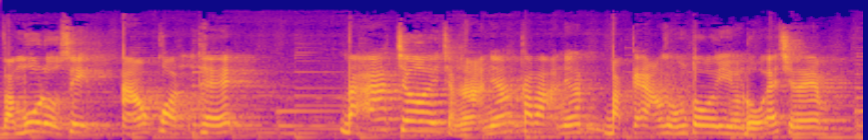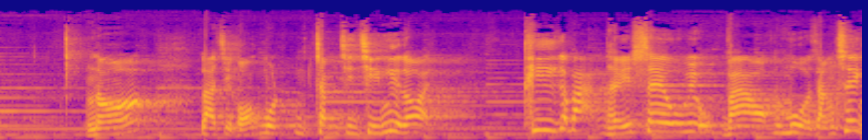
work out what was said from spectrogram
và mua đồ xịn, áo quần cũng thế. Đã chơi chẳng hạn nhé các bạn nhé mặc cái áo giống tôi, đồ H&M nó là chỉ có 199 nghìn thôi khi các bạn thấy sale ví dụ vào cái mùa Giáng sinh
